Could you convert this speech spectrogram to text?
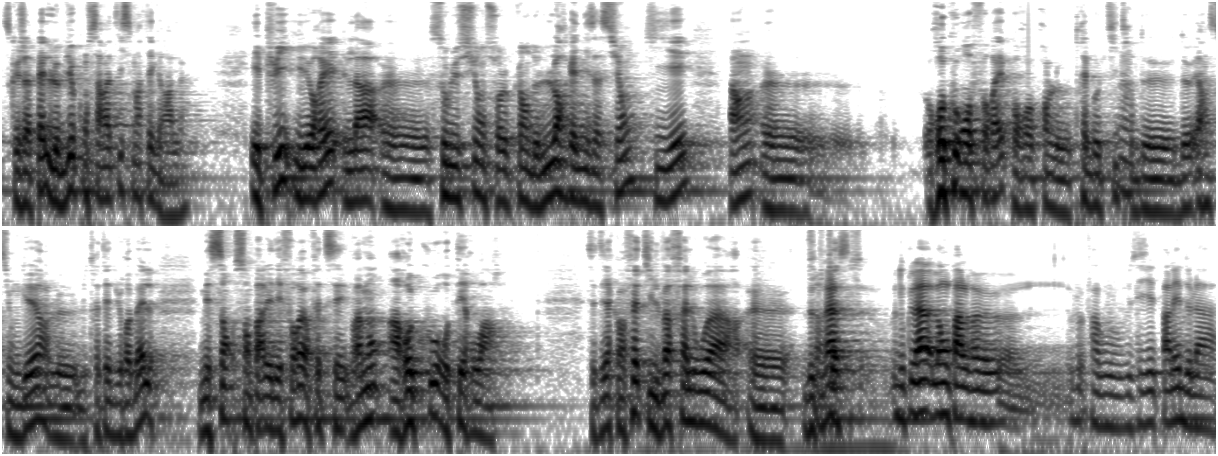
ce que j'appelle le bioconservatisme intégral. Et puis, il y aurait la euh, solution sur le plan de l'organisation qui est un euh, recours aux forêts, pour reprendre le très beau titre Mm. de, de Ernst Junger, le, le traité du rebelle, mais sans, sans parler des forêts, en fait, c'est vraiment un recours au terroir. C'est-à-dire qu'en fait, il va falloir, euh, de Se toute ré- façon, Donc là, là on parle, euh, enfin, vous, vous essayez de parler de, la,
